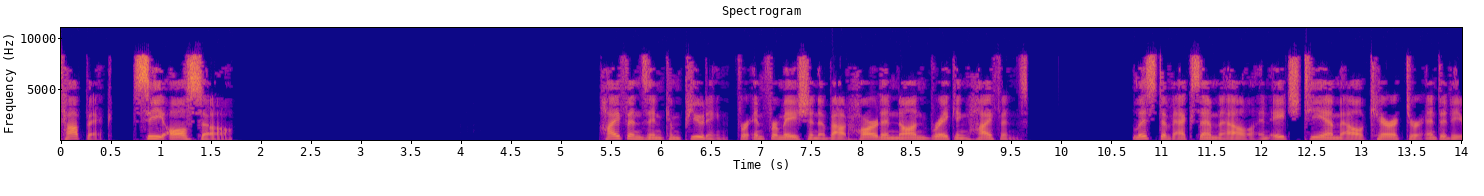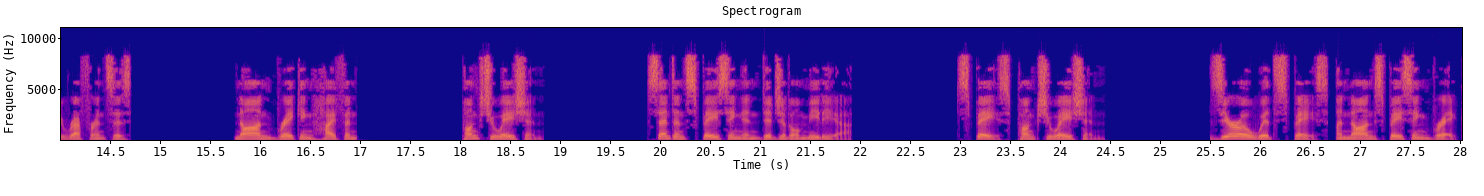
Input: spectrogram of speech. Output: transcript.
Topic. See also Hyphens in computing, for information about hard and non-breaking hyphens. List of XML and HTML character entity references. Non-breaking hyphen. Punctuation. Sentence spacing in digital media. Space punctuation. Zero width space, a non-spacing break.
